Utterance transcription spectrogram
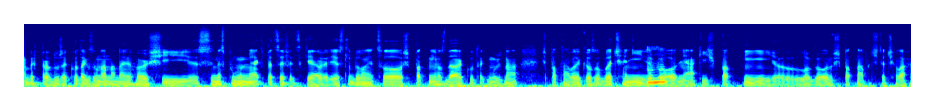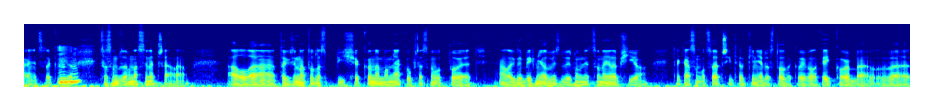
Abych pravdu řekl, tak zóna na nejhorší si nespomínám nějak specificky. A jestli bylo něco špatného z dárku, tak možná špatná velikost oblečení mm-hmm. nebo nějaký špatný logo, špatná počítačová hra, něco takového, mm-hmm. co jsem zrovna si nepřál. Jo. Ale takže na tohle spíš jako nemám nějakou přesnou odpověď, ale kdybych měl vyzdvihnout něco nejlepšího, tak já jsem od své přítelkyně dostal takový velký korbel ve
